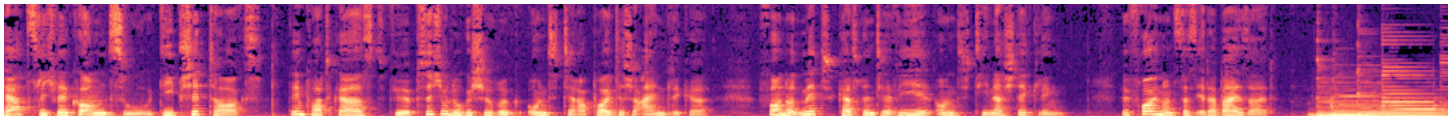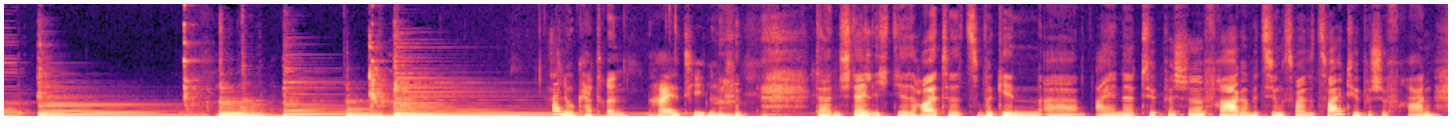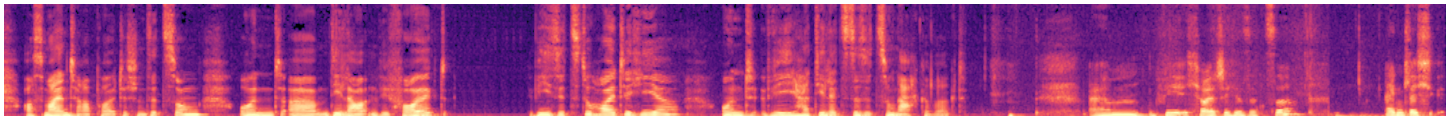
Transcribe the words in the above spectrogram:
Herzlich willkommen zu Deep Shit Talks, dem Podcast für psychologische Rück- und therapeutische Einblicke von und mit Katrin Terwil und Tina Steckling. Wir freuen uns, dass ihr dabei seid. Hallo Katrin. Hi Tina. Dann stelle ich dir heute zu Beginn äh, eine typische Frage beziehungsweise zwei typische Fragen aus meinen therapeutischen Sitzungen und äh, die lauten wie folgt. Wie sitzt du heute hier und wie hat die letzte Sitzung nachgewirkt? Ähm, wie ich heute hier sitze, eigentlich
